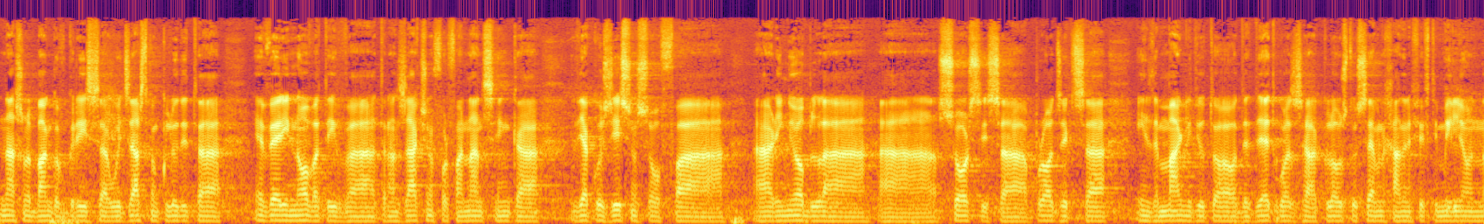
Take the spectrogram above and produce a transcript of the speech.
National Bank of Greece, uh, we just concluded uh, a very innovative uh, transaction for financing uh, the acquisitions of uh, uh renewable sources projects in the magnitude of the debt was close to 750 million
